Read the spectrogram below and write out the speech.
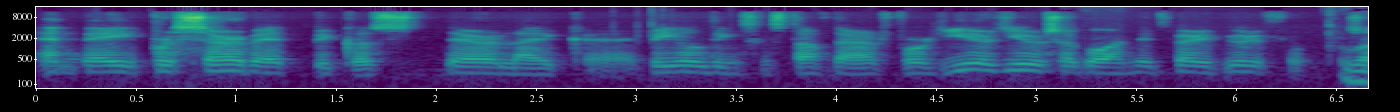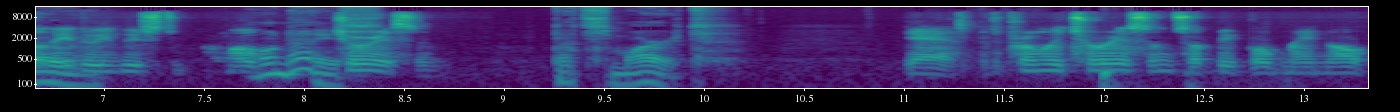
and they preserve it because they're like uh, buildings and stuff that are for years years ago, and it's very beautiful. So Right, they're doing this to promote Oh, nice. tourism. That's smart. Yes, but promote tourism, so people may know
